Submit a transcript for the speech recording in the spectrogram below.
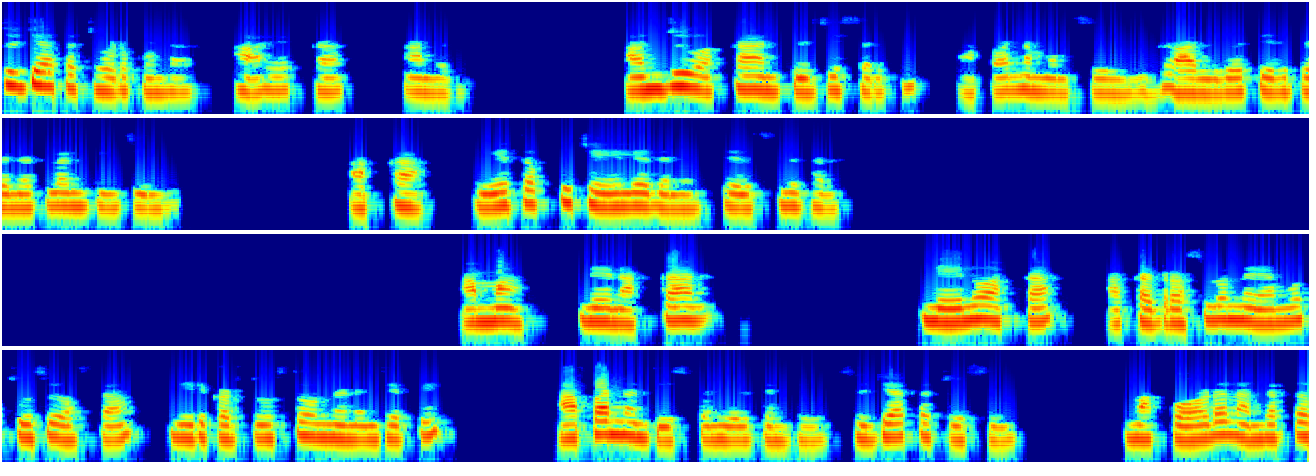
సుజాత చూడకుండా ఆ అక్క అన్నది. అంజు అక్క అని పిలిచేసరికి అపర్ణ మనసు గాలిలో తెలిపోయినట్లు అనిపించింది. అక్క ఏ తప్పు చేయలేదని తెలిసింది కదా. అమ్మ నేను అక్క నేను అక్క అక్కడ డ్రెస్సులు ఉన్నాయేమో చూసి వస్తా. మీరు ఇక్కడ చూస్తూ ఉండండి అని చెప్పి అపర్ణను తీసుకొని వెళ్తుంటే సుజాత చూసి మా కోడలు అందరితో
